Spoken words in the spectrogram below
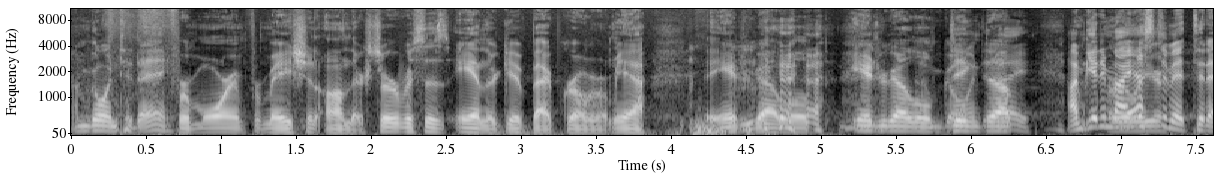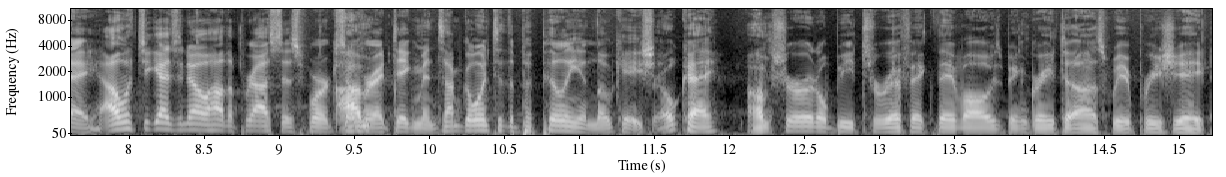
I'm going today. For more information on their services and their give back program. Yeah. Andrew got a little Andrew got a little I'm dinged up. I'm getting my estimate today. I'll let you guys know how the process works over at Dingman's. I'm going to the Papillion location. Okay. I'm sure it'll be terrific. They've always been great to us. We appreciate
